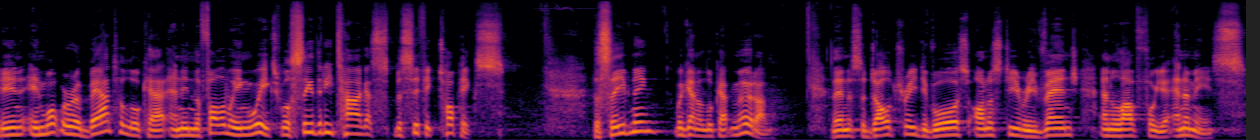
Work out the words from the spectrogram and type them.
In, in what we're about to look at, and in the following weeks, we'll see that he targets specific topics. This evening, we're going to look at murder. Then it's adultery, divorce, honesty, revenge, and love for your enemies.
